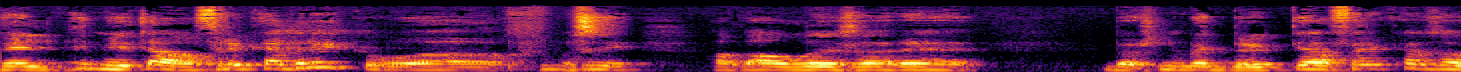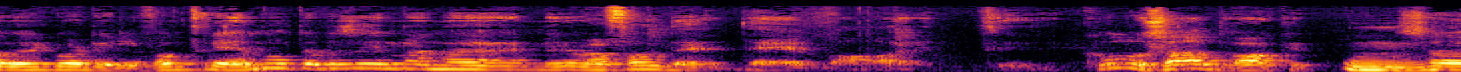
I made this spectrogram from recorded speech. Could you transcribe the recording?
veldig mye til Afrikabruk. Og si, hadde alle disse børsene blitt brukt i Afrika, så hadde det ikke vært elefant 3, holdt jeg på å si. Men, eh, men i hvert fall, det, det var et kolossalt vakuum. Så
